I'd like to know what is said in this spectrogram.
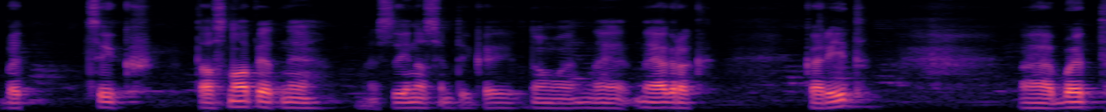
bet cik tās nopietni mēs zināsim tikai, domāju, ne, ne agrāk kā rīt. Bet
